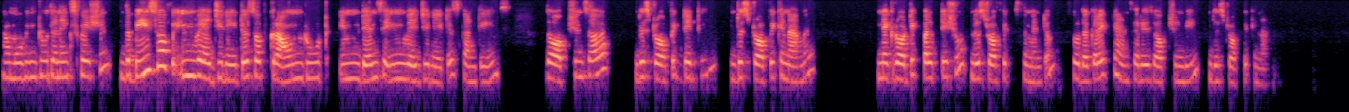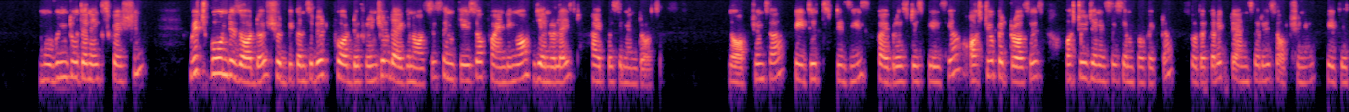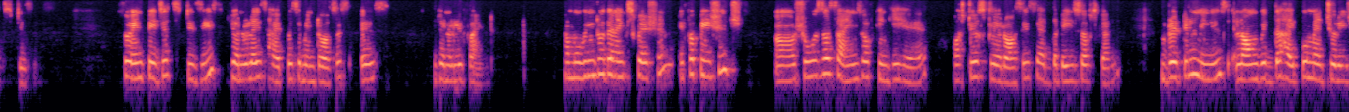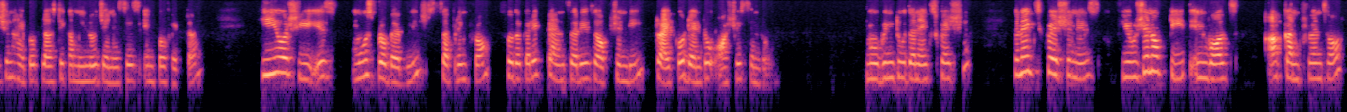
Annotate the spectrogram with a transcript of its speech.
Now moving to the next question. The base of invaginatus of crown root in dens invaginatus contains the options are dystrophic dentin, dystrophic enamel, necrotic pulp tissue, dystrophic cementum. So the correct answer is option B, dystrophic enamel. Moving to the next question. Which bone disorder should be considered for differential diagnosis in case of finding of generalized hypercementosis? The options are Paget's disease, fibrous dysplasia, osteopetrosis, osteogenesis imperfecta. So the correct answer is option A, Paget's disease. So in Paget's disease, generalized hypercementosis is generally found. Now moving to the next question. If a patient uh, shows the signs of kinky hair, osteosclerosis at the base of skull, brittle nails along with the hypomaturation hypoplastic amelogenesis imperfecta, he or she is most probably suffering from. So the correct answer is option D, trichodento-osseous syndrome. Moving to the next question. The next question is fusion of teeth involves a confluence of.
